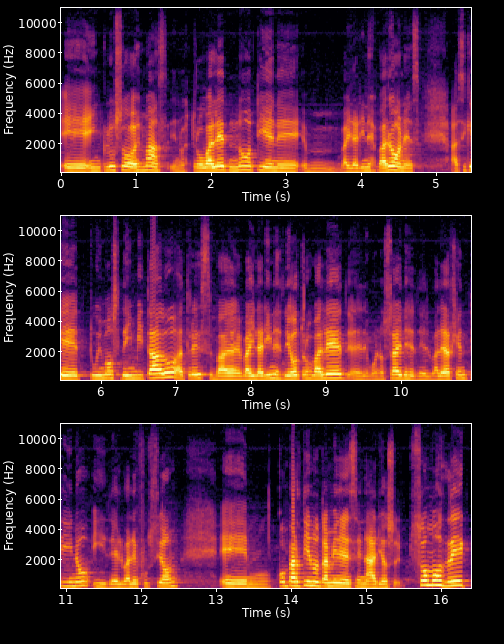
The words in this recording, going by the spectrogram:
Eh, incluso, es más, nuestro ballet no tiene em, bailarines varones, así que tuvimos de invitado a tres bailarines de otros ballet, de Buenos Aires, del ballet argentino y del ballet fusión, em, compartiendo también el escenario. Somos de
